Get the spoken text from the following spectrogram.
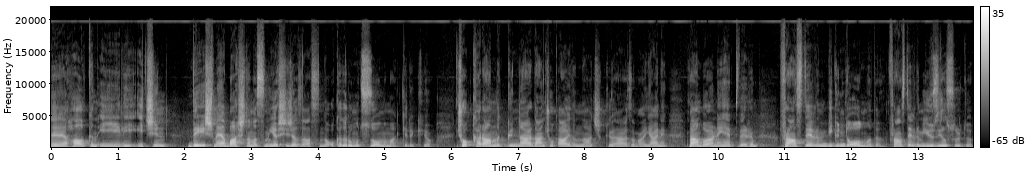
e, halkın iyiliği için değişmeye başlamasını yaşayacağız aslında. O kadar umutsuz olmamak gerekiyor. Çok karanlık günlerden çok aydınlığa çıkıyor her zaman. Yani ben bu örneği hep veririm. Fransız devrimi bir günde olmadı. Fransız devrimi 100 yıl sürdü.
